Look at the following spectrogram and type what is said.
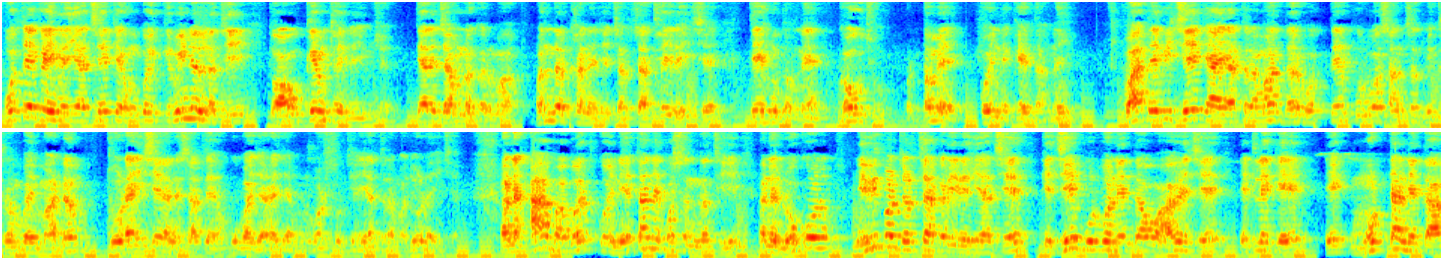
પોતે કહી રહ્યા છે કે હું કોઈ ક્રિમિનલ નથી, તો આવું કેમ થઈ રહ્યું છે? ત્યારે જામનગરમાં અંદરખાને જે ચર્ચા થઈ રહી છે, તે હું તમને કહું છું, પણ તમે કોઈને કહેતા નહીં. વાત એવી છે કે આ યાત્રામાં દર વખતે પૂર્વ સાંસદ વિક્રમભાઈ માડમ જોડાય છે અને સાથે હકુભાઈ જાડેજા પણ વર્ષોથી આ યાત્રામાં જોડાય છે. અને આ બાબત કોઈ નેતાને પસંદ નથી અને લોકો એવી પણ ચર્ચા કરી રહ્યા છે કે જે પૂર્વ નેતાઓ આવે છે, એટલે કે એક મોટા નેતા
